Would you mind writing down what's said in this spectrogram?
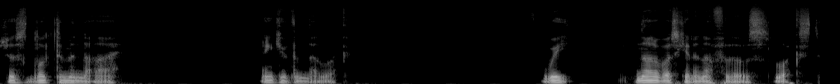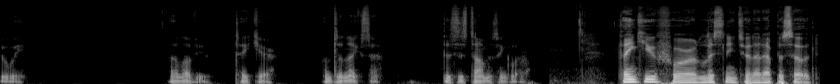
just look them in the eye and give them that look. We, none of us get enough of those looks, do we? I love you. Take care. Until next time. This is Thomas Anglero. Thank you for listening to that episode.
